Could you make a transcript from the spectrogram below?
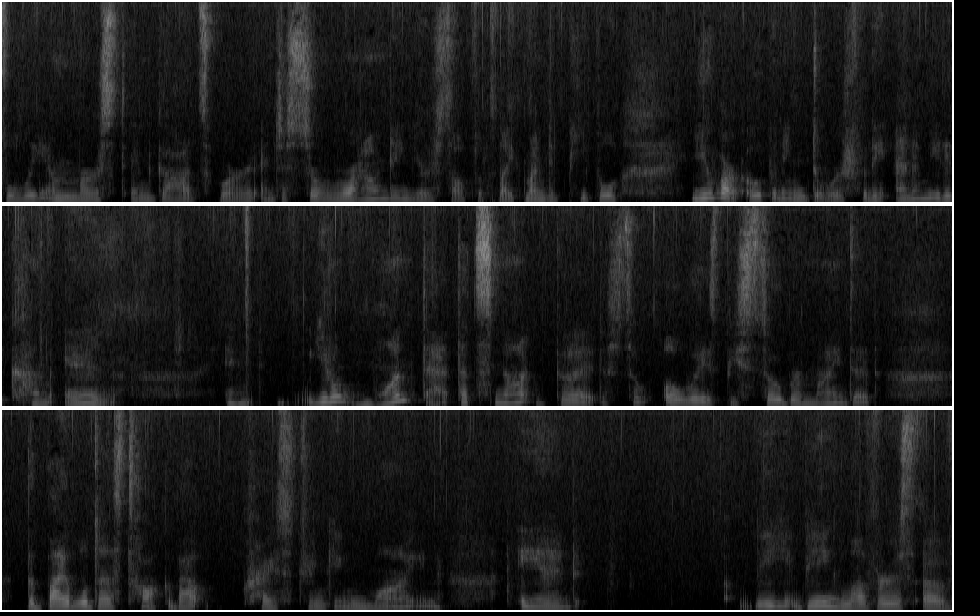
fully immersed in God's word and just surrounding yourself with like-minded people, you are opening doors for the enemy to come in. And you don't want that. That's not good. So always be sober minded. The Bible does talk about Christ drinking wine and being being lovers of,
